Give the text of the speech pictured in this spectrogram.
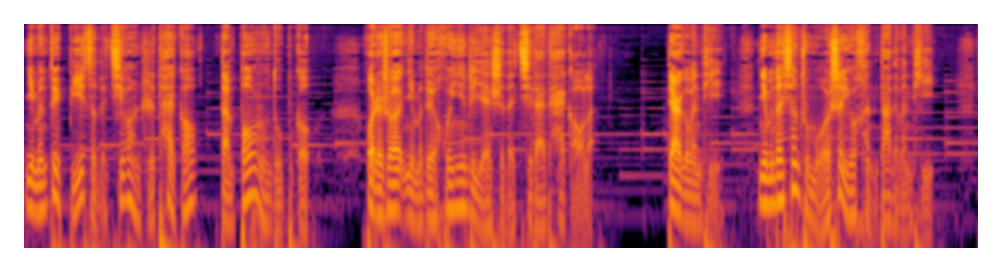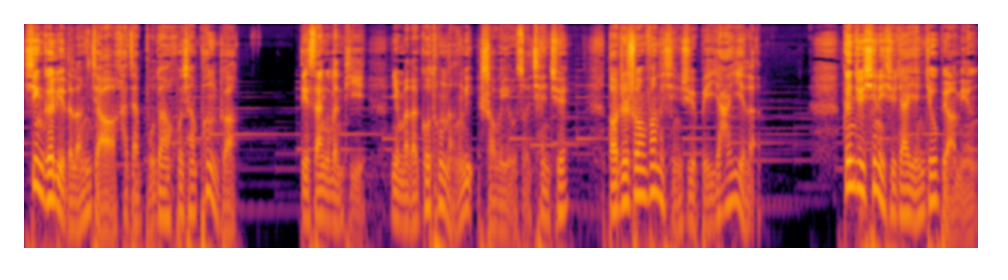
你们对彼此的期望值太高，但包容度不够，或者说你们对婚姻这件事的期待太高了。第二个问题，你们的相处模式有很大的问题。性格里的棱角还在不断互相碰撞。第三个问题，你们的沟通能力稍微有所欠缺，导致双方的情绪被压抑了。根据心理学家研究表明，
